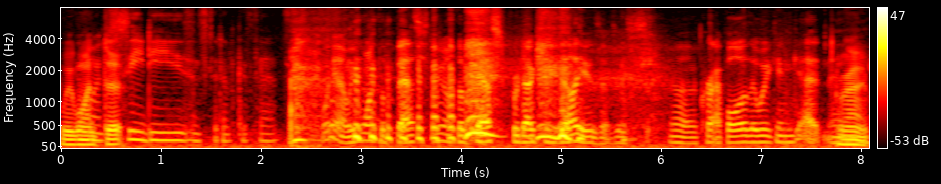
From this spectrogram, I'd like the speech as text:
We We want, want uh, CDs instead of cassettes. well yeah we want the best we want the best production values of this uh, crapola that we can get. And, right.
